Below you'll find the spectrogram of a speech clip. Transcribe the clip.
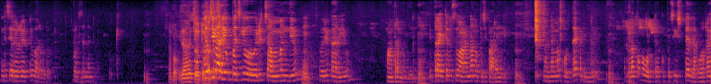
എന്നിട്ട് ചെറുകളിട്ട് ഇട്ട് വറവിടും. വെളിച്ചെണ്ണ അപ്പോൾ ഇതാണ് ഉപ്പച്ചി പറയും ഉപ്പച്ചിക്ക് ഒരു ചമ്മന്തിയും ഒരു കറിയും മാത്രം മതി ഇത്ര ഐറ്റംസ് വേണ്ടെന്ന് ഉപ്പച്ചി പറയൽ. നമ്മൾ കൊടുത്തേക്കലുണ്ട്. വെള്ളപ്പൊക്കെ കൊടുത്തേക്കും. ഉപ്പച്ചി ഇഷ്ടമല്ല കുറേ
